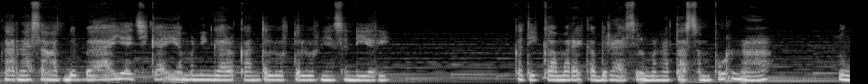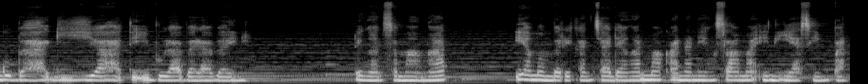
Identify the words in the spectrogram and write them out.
Karena sangat berbahaya jika ia meninggalkan telur-telurnya sendiri Ketika mereka berhasil menetas sempurna, sungguh bahagia hati ibu laba-laba ini. Dengan semangat, ia memberikan cadangan makanan yang selama ini ia simpan.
